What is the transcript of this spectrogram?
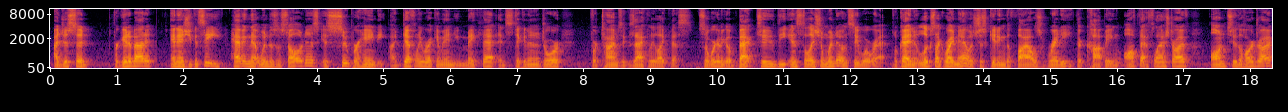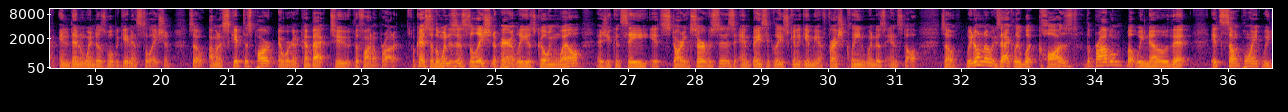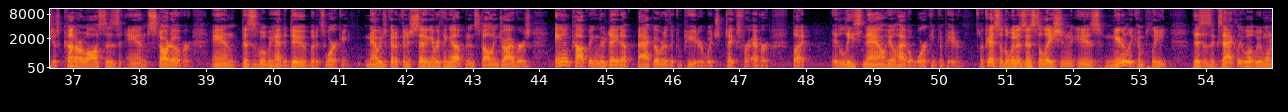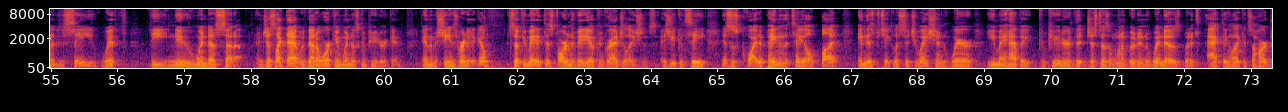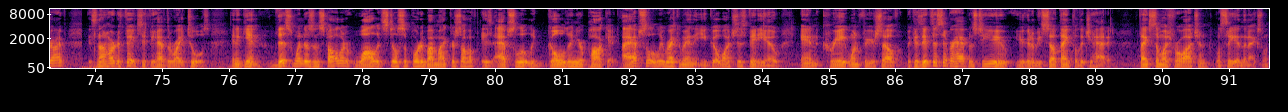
I just said, forget about it. And as you can see, having that Windows installer disk is super handy. I definitely recommend you make that and stick it in a drawer for times exactly like this. So we're gonna go back to the installation window and see where we're at. Okay, and it looks like right now it's just getting the files ready. They're copying off that flash drive onto the hard drive and then Windows will begin installation. So I'm going to skip this part and we're going to come back to the final product. Okay, so the Windows installation apparently is going well. As you can see, it's starting services and basically it's going to give me a fresh, clean Windows install. So we don't know exactly what caused the problem, but we know that at some point we just cut our losses and start over. And this is what we had to do, but it's working. Now we just got to finish setting everything up and installing drivers and copying their data back over to the computer, which takes forever, but at least now he'll have a working computer. Okay, so the Windows installation is nearly complete. This is exactly what we wanted to see with the new Windows setup. And just like that, we've got a working Windows computer again. And the machine's ready to go. So if you made it this far in the video, congratulations. As you can see, this is quite a pain in the tail, but in this particular situation where you may have a computer that just doesn't want to boot into Windows, but it's acting like it's a hard drive, it's not hard to fix if you have the right tools. And again, this Windows installer, while it's still supported by Microsoft, is absolutely gold in your pocket. I absolutely recommend that you go watch this video and create one for yourself because if this ever happens to you, you're going to be so thankful that you had it. Thanks so much for watching. We'll see you in the next one.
